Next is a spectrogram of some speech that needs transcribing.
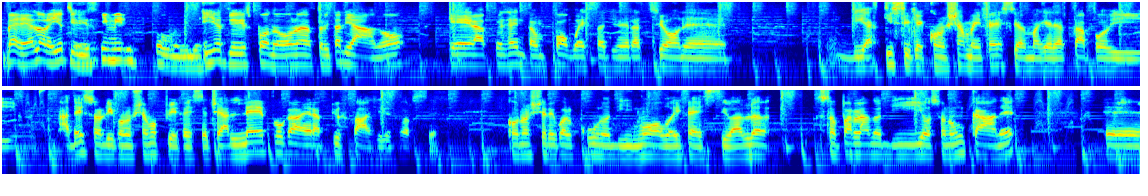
Bene, allora io ti, io ti rispondo con un altro italiano che rappresenta un po' questa generazione di artisti che conosciamo ai festival, ma che in realtà poi adesso non li conosciamo più ai festival, cioè all'epoca era più facile forse conoscere qualcuno di nuovo ai festival. Sto parlando di Io sono un cane eh,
